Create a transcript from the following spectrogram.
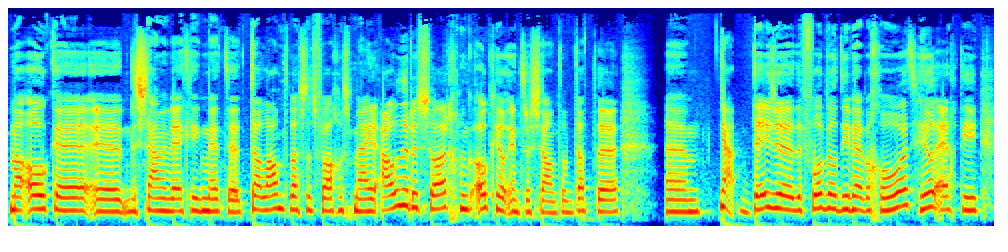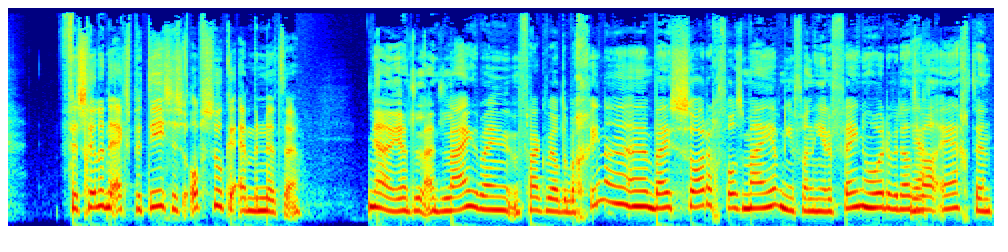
maar ook de samenwerking met talent was het volgens mij. De ouderenzorg vond ik ook heel interessant. Omdat um, ja, deze, de voorbeelden die we hebben gehoord, heel erg die verschillende expertises opzoeken en benutten. Ja, het, lijkt bij, vaak wel te beginnen bij zorg, volgens mij. In ieder geval in Heerenveen hoorden we dat ja. wel echt. En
